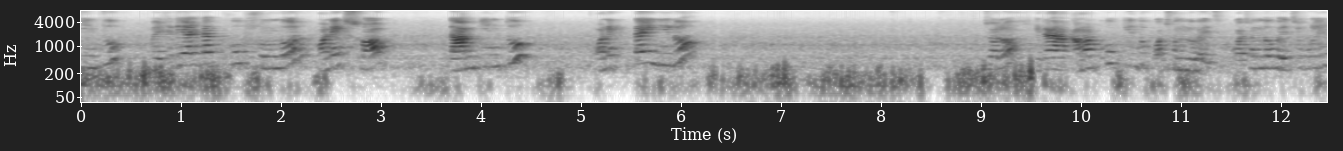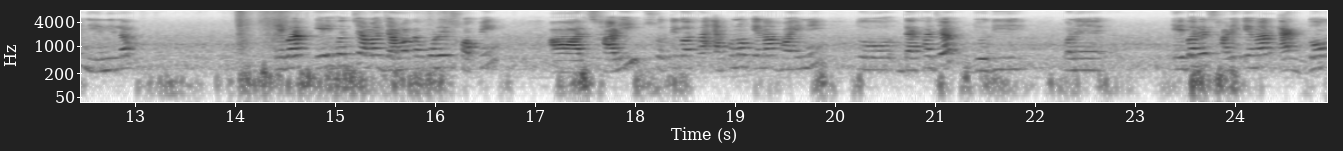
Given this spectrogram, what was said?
কিন্তু মেটেরিয়ালটা খুব সুন্দর, অনেক সফট দাম কিন্তু অনেকটাই নিল। চলো, এটা আমার খুব কিন্তু পছন্দ হয়েছে পছন্দ হয়েছে বলে নিয়ে নিলাম। এবার এই হচ্ছে আমার জামা কাপড়ের শপিং আর শাড়ি, সত্যি কথা এখনও কেনা হয়নি। তো দেখা যাক যদি মানে এবারে শাড়ি কেনার একদম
